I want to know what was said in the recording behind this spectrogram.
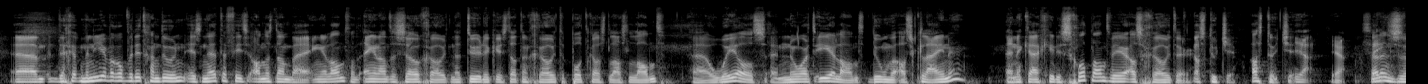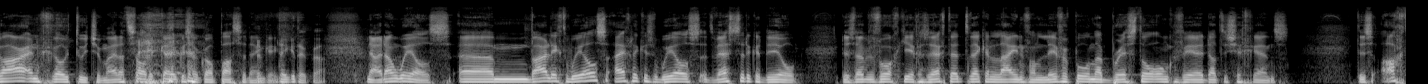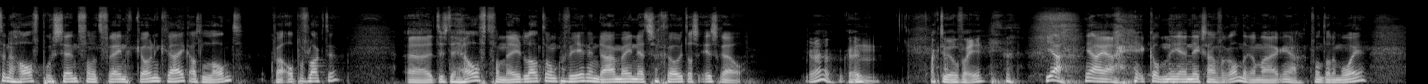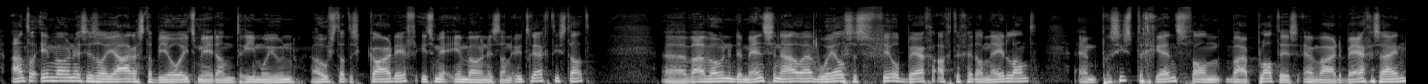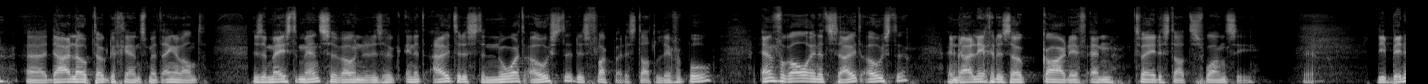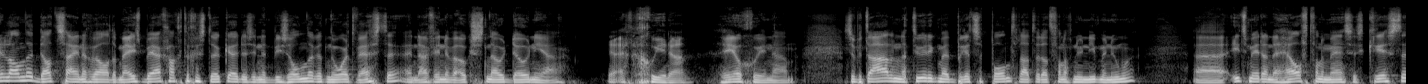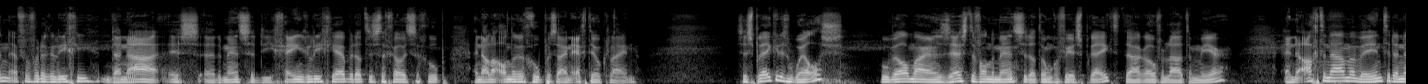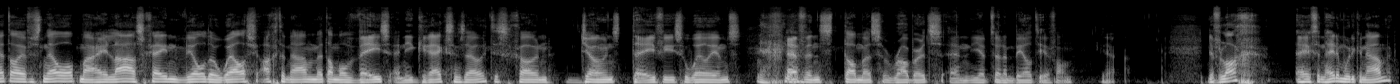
Ehm, de manier waarop we dit gaan doen is net even iets anders dan bij Engeland. Want Engeland is zo groot. Natuurlijk is dat een grote podcastlas land. Eh, Wales en Noord-Ierland doen we als kleine. En dan krijg je de Schotland weer als groter. als toetje. Als toetje. Ja, Ja, Wel een zwaar en groot toetje, maar dat zal de keukens ook wel passen, denk ik. ik denk het ook wel. Nou, dan Wales. Ehm, waar ligt Wales? Eigenlijk is Wales het westelijke deel. Dus we hebben de vorige keer gezegd, hè, trek een lijn van Liverpool naar Bristol ongeveer, dat is je grens. Het is 8,5% van het Verenigd Koninkrijk als land, qua oppervlakte. Eh, het is de helft van Nederland ongeveer en daarmee net zo groot als Israël. Ja, oké. Hmm. Actueel van je. Ja, ja, ja, ik kon er niks aan veranderen, maar ja, ik vond dat een mooie. Aantal inwoners is al jaren stabiel, iets meer dan 3 miljoen. Hoofdstad is Cardiff, iets meer inwoners dan Utrecht, die stad. Eh, waar wonen de mensen nou? Hè? Wales is veel bergachtiger dan Nederland. En precies op de grens van waar plat is en waar de bergen zijn, eh, daar loopt ook de grens met Engeland. Dus de meeste mensen wonen dus ook in het uiterste noordoosten, dus vlakbij de stad Liverpool. En vooral in het zuidoosten. En daar liggen dus ook Cardiff en tweede stad Swansea. Die binnenlanden, dat zijn nog wel de meest bergachtige stukken. Dus in het bijzonder het noordwesten. En daar vinden we ook Snowdonia. Ja, echt een goede naam. Heel goede naam. Ze betalen natuurlijk met Britse pond. Laten we dat vanaf nu niet meer noemen. Eh, iets meer dan de helft van de mensen is christen, even voor de religie. Daarna is eh, de mensen die geen religie hebben, dat is de grootste groep. En alle andere groepen zijn echt heel klein. Ze spreken dus Welsh, hoewel maar een zesde van de mensen dat ongeveer spreekt. Daarover later meer. En de achternamen, we hinten er net al even snel op, maar helaas geen wilde Welsh achternamen met allemaal W's en Y's en zo. Het is gewoon Jones, Davies, Williams, Evans, Thomas, Roberts en je hebt wel een beeld hiervan. Ja. De vlag heeft een hele moeilijke naam.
